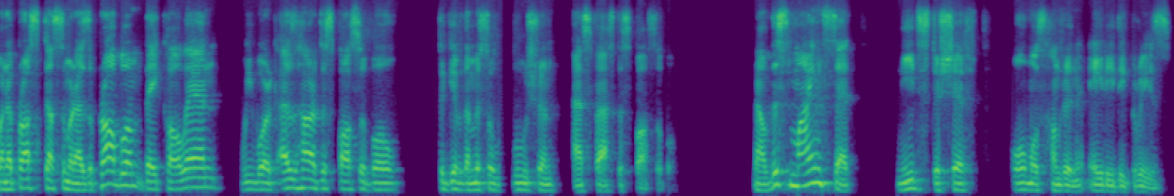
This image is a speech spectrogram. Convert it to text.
When a customer has a problem, they call in, we work as hard as possible to give them a solution as fast as possible. Now, this mindset needs to shift almost 180 degrees.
